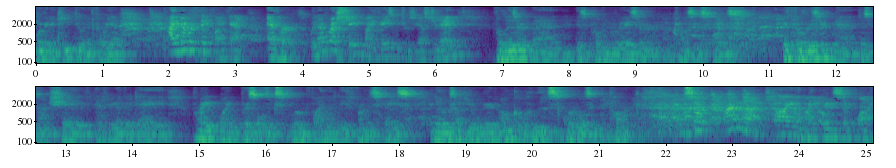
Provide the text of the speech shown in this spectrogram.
We're going to keep doing it for you. I never think like that, ever. Whenever I shave my face, which was yesterday, the lizard man is pulling a razor across his face. If the lizard man does not shave every other day, bright white bristles explode violently from his face, and he looks like your weird uncle who eats squirrels in the park. And so I'm not high on my own supply,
